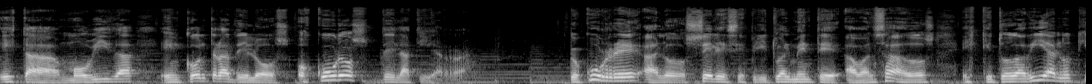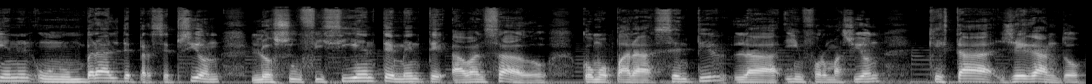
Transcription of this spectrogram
esta movida en contra de los oscuros de la tierra. Lo que ocurre a los seres espiritualmente avanzados es que todavía no tienen un umbral de percepción lo suficientemente avanzado como para sentir la información que está llegando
